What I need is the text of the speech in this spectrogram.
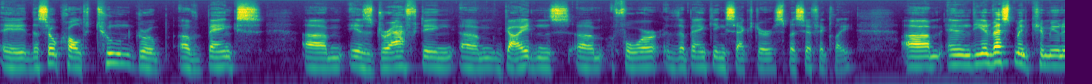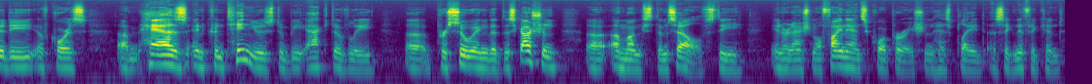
a, the so-called Thun group of banks um, is drafting um, guidance um, for the banking sector specifically. Um, and the investment community, of course, um, has and continues to be actively uh, pursuing the discussion uh, amongst themselves. The International Finance Corporation has played a significant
